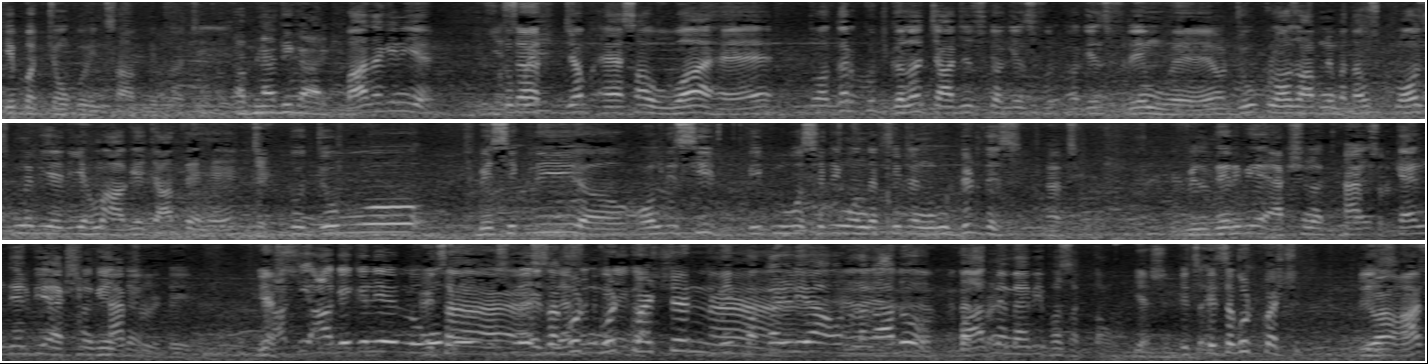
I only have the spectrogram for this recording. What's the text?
कि बच्चों को इंसाफ मिलना चाहिए। अपना अधिकार बात है कि नहीं है? तो सर। जब ऐसा हुआ है तो अगर कुछ गलत चार्जेस के अगेंस्ट अगेंस्ट फ्रेम हुए हैं और जो क्लॉज आपने बताया उस क्लॉज में भी यदि हम आगे जाते हैं तो जो वो basically on the seat people वो sitting on that seat and who did this will there be action. Can there be action against ताकि आगे के लिए लोगों को a- इसमें it's a good- lesson good मिलेगा। question, कि uh, पकड़ लिया और लगा दो बाद में मैं भी फंस सकता हूँ। Yes it's it's a good question आज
